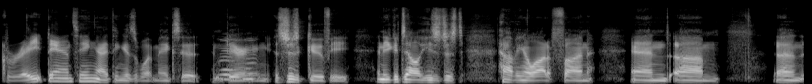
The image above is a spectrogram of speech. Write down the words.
great dancing, I think, is what makes it endearing. It's just goofy, and you could tell he's just having a lot of fun. And um, And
